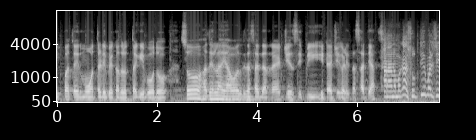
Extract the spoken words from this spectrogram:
ಇಪ್ಪತ್ತೈದು ಮೂವತ್ತಡಿ ಬೇಕಾದ್ರೂ ತೆಗಿಬಹುದು ಸೊ ಅದೆಲ್ಲ ಯಾವಾಗದಿಂದ ಸಾಧ್ಯ ಅಂದ್ರೆ ಜೆ ಸಿ ಪಿ ಇಟಾಚಿಗಳಿಂದ ಸಾಧ್ಯ. ನನ್ನ ಮಗ ಸುತ್ತಿ ಬಳಸಿ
